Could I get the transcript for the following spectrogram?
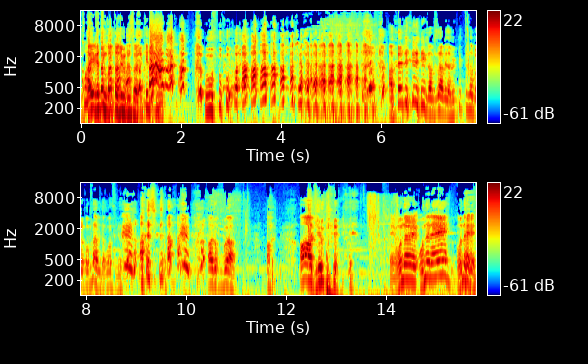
과일 같은 거 갖다 주면서 했겠지. 아, 팬리님 감사합니다. 빅비트 너블 감사합니다. 고맙습니다. 아, 진짜. 아, 저 뭐야. 아, 아 개웃기네. 네, 오늘, 오늘의, 오늘,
